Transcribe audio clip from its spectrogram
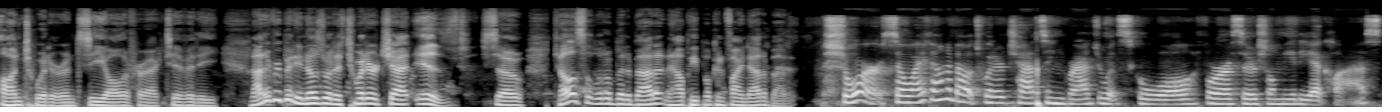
on Twitter and see all of her activity. Not everybody knows what a Twitter chat is, so tell us a little bit about it and how people can find out about it. Sure. So I found about Twitter chats in graduate school for a social media class.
